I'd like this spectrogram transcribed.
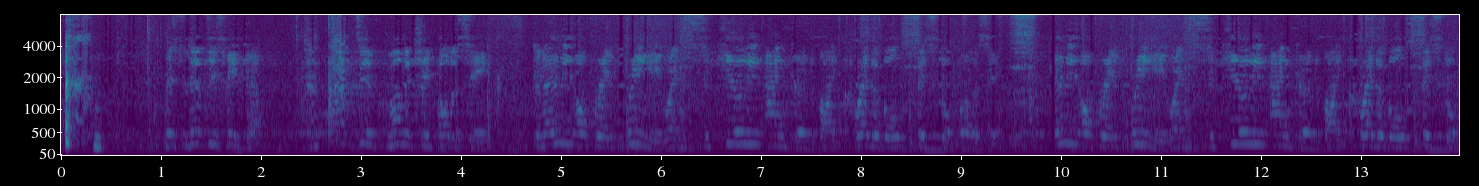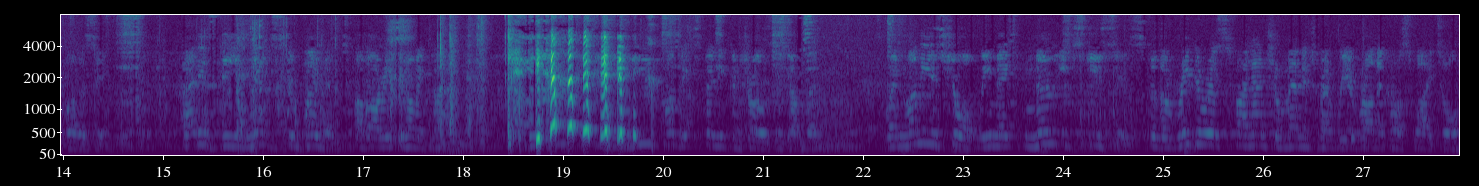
Mr Deputy Speaker, active monetary policy can only operate freely when securely anchored by credible fiscal policy. Only operate freely when securely anchored by credible fiscal policy. That is the next component of our economic plan. New public spending controls in government. When money is short, we make no excuses for the rigorous financial management we have run across Whitehall.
